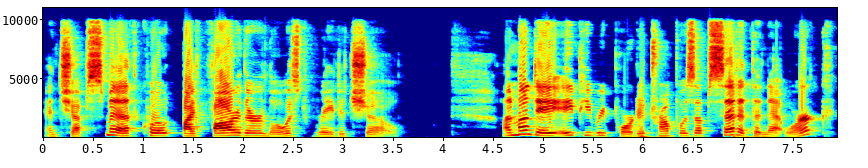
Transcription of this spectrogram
and Shep Smith, quote, by far their lowest rated show. On Monday, AP reported Trump was upset at the network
